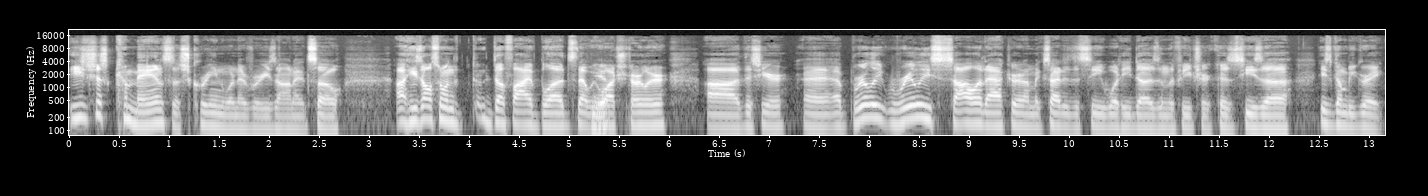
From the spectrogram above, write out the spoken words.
he's just commands the screen whenever he's on it. So uh, he's also in the Five Bloods that we Yep. watched earlier uh, this year. Uh, a really, really solid actor, and I'm excited to see what he does in the future because he's uh he's gonna be great.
